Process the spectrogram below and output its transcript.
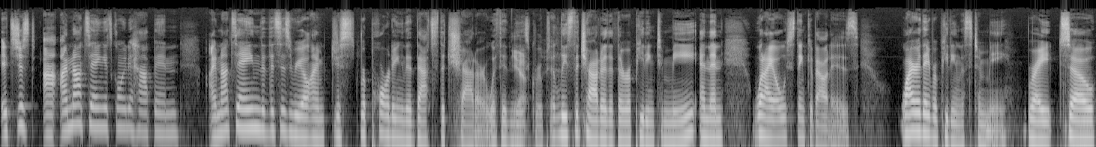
it's just I i'm not saying it's going to happen i'm not saying that this is real i'm just reporting that that's the chatter within Yeah. these groups at least the chatter that they're repeating to me and then what i always think about is why are they repeating this to me right so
